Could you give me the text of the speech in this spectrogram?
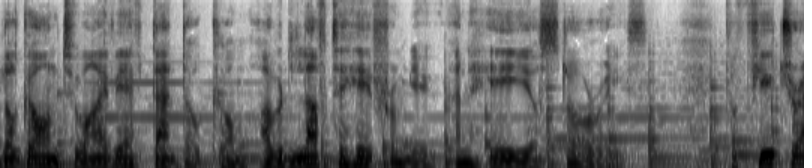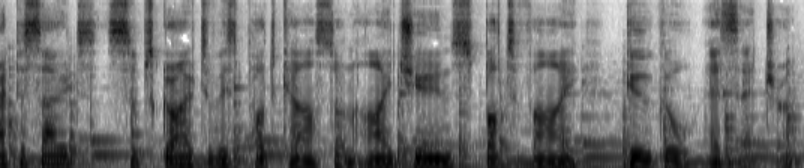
Log on to ivfdad.com. I would love to hear from you and hear your stories. For future episodes, subscribe to this podcast on iTunes, Spotify, Google, etc.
